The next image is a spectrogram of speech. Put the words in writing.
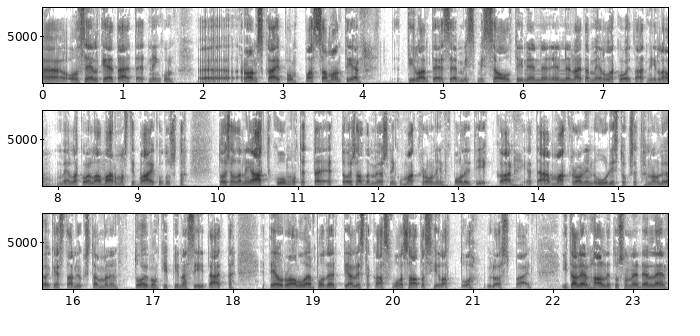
äh, on selkeää, että, että niin kuin, äh, Ranska ei pomppaa saman tien tilanteeseen, missä oltiin ennen, ennen näitä mellakoita, että niillä mellakoilla on varmasti vaikutusta. Toisaalta ne jatkuu, mutta että, että toisaalta myös niin kuin Macronin politiikkaan. Ja tämä Macronin uudistuksethan oli oikeastaan yksi tämmöinen toivonkipinä siitä, että, että euroalueen potentiaalista kasvua saataisiin hilattua ylöspäin. Italian hallitus on edelleen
